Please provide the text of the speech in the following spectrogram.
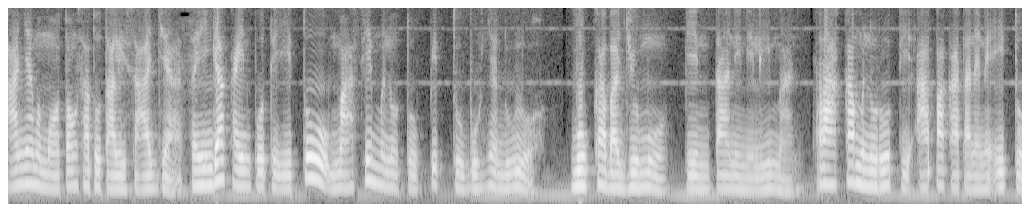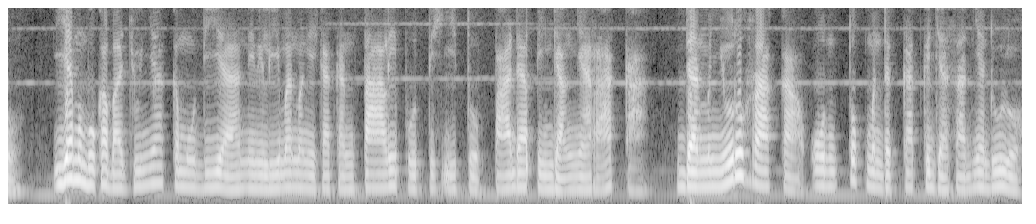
hanya memotong satu tali saja sehingga kain putih itu masih menutupi tubuhnya dulu. Buka bajumu, pinta Nini Liman. Raka menuruti apa kata nenek itu. Ia membuka bajunya kemudian Nini Liman mengikatkan tali putih itu pada pinggangnya Raka dan menyuruh Raka untuk mendekat ke jasadnya dulu.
